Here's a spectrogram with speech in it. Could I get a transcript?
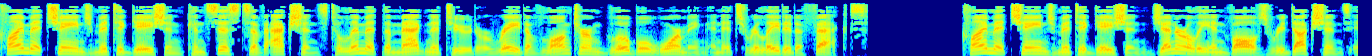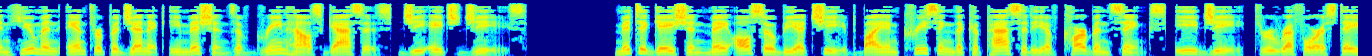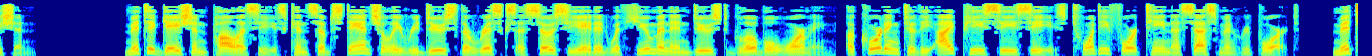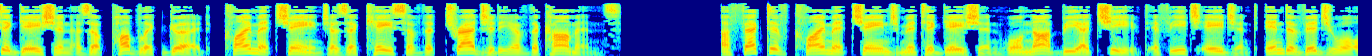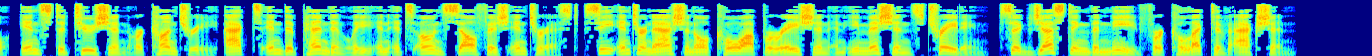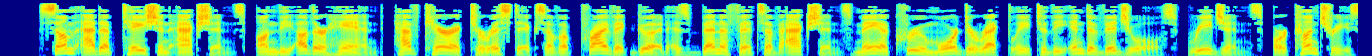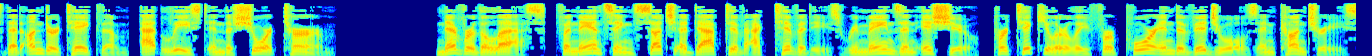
Climate change mitigation consists of actions to limit the magnitude or rate of long-term global warming and its related effects. Climate change mitigation generally involves reductions in human anthropogenic emissions of greenhouse gases GHGs. Mitigation may also be achieved by increasing the capacity of carbon sinks, e.g., through reforestation. Mitigation policies can substantially reduce the risks associated with human-induced global warming, according to the IPCC's 2014 assessment report. Mitigation is a public good, climate change is a case of the tragedy of the commons. Effective climate change mitigation will not be achieved if each agent individual, institution or country acts independently in its own selfish interest see international cooperation and emissions trading, suggesting the need for collective action. Some adaptation actions, on the other hand, have characteristics of a private good as benefits of actions may accrue more directly to the individuals, regions, or countries that undertake them, at least in the short term. Nevertheless, financing such adaptive activities remains an issue, particularly for poor individuals and countries.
